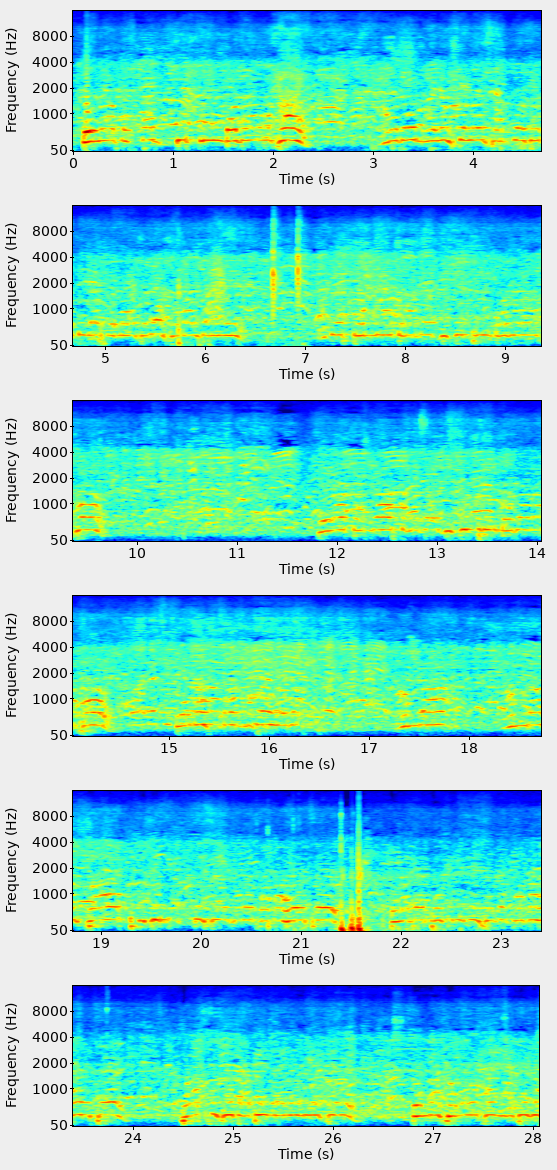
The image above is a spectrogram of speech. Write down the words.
তোমরা প্রত্যেক ডিসিপ্লিন বজায় রাখো আমাদের মাইলস্টোনের ছাত্রছাত্রীরা কেমন সেটা সবাই জানে। অতএব তোমরা তোমাদের ডিসিপ্লিন বজায় রাখো সেও তোমরা তোমাদের ডিসিপ্লিন বজায় রাখো তোমরা সবাই আমরা আমরা সব কিছু এখানে কথা হয়েছে। তোমাদের প্রতিনিধির সাথে কথা হয়েছে সব কিছু দাবি মেনে নিয়েছে তোমরা সবাই এখন মাঠে যাও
